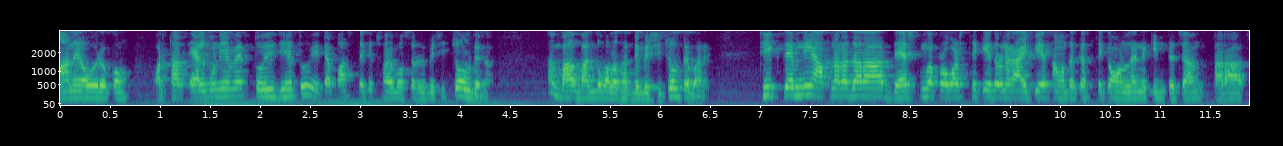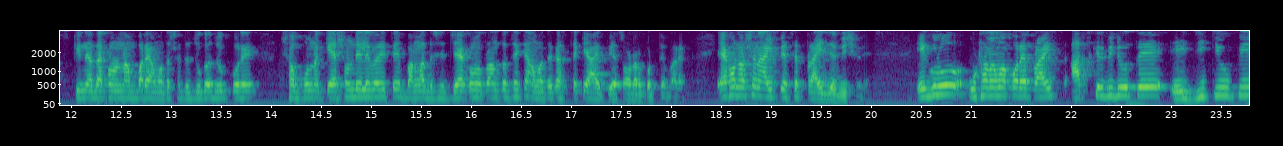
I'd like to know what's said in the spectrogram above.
মানে ওই রকম অর্থাৎ অ্যালুমিনিয়ামের তৈরি যেহেতু, এটা পাঁচ থেকে ছয় বছরের বেশি চলবে না। ভাগ্য ভালো থাকলে বেশি চলতে পারে। ঠিক তেমনি আপনারা যারা দেশ কিংবা প্রবাস থেকে এই ধরনের আইপিএস আমাদের কাছ থেকে অনলাইনে কিনতে চান, তারা স্ক্রিনে দেখানো নাম্বারে আমাদের সাথে যোগাযোগ করে সম্পূর্ণ ক্যাশ অন ডেলিভারিতে বাংলাদেশের যে কোনো প্রান্ত থেকে আমাদের কাছ থেকে আইপিএস অর্ডার করতে পারেন। এখন আসেন আইপিএস এর প্রাইজের বিষয়ে। এগুলো উঠানামা করে প্রাইস আজকের ভিডিওতে এই GQP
